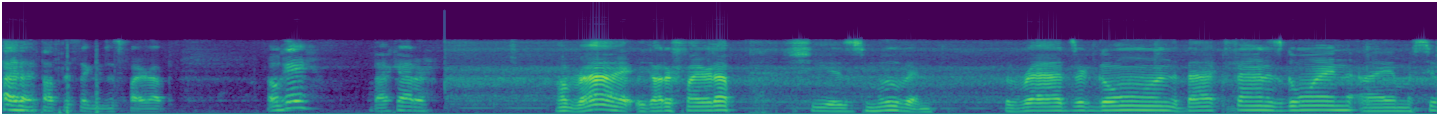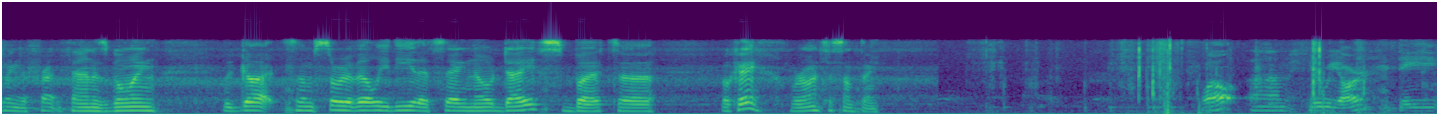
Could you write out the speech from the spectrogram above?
that. I thought this thing would just fire up. Okay, back at her. Alright, we got her fired up. She is moving. The rads are going, the back fan is going, I am assuming the front fan is going. We got some sort of LED that's saying no dice, but uh, okay, we're on to something. Well, um, here we are, day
